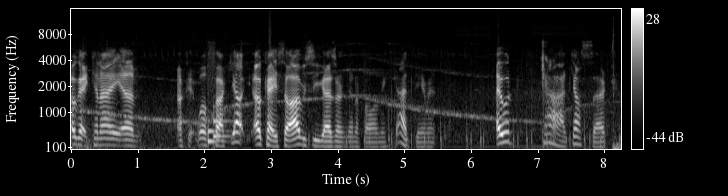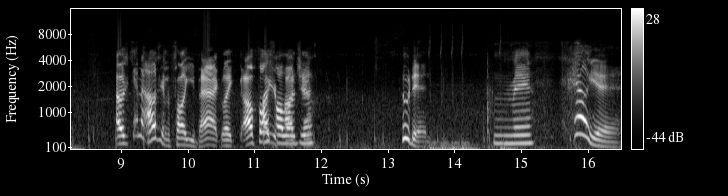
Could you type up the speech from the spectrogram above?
okay, can I? Um. Okay. Well, fuck. Yeah. Okay. So obviously you guys aren't gonna follow me. God damn it. I would. God, y'all suck. I was gonna. I was gonna follow you back. Like I'll follow I your followed you. podcast. Who did? Me. Hell yeah.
